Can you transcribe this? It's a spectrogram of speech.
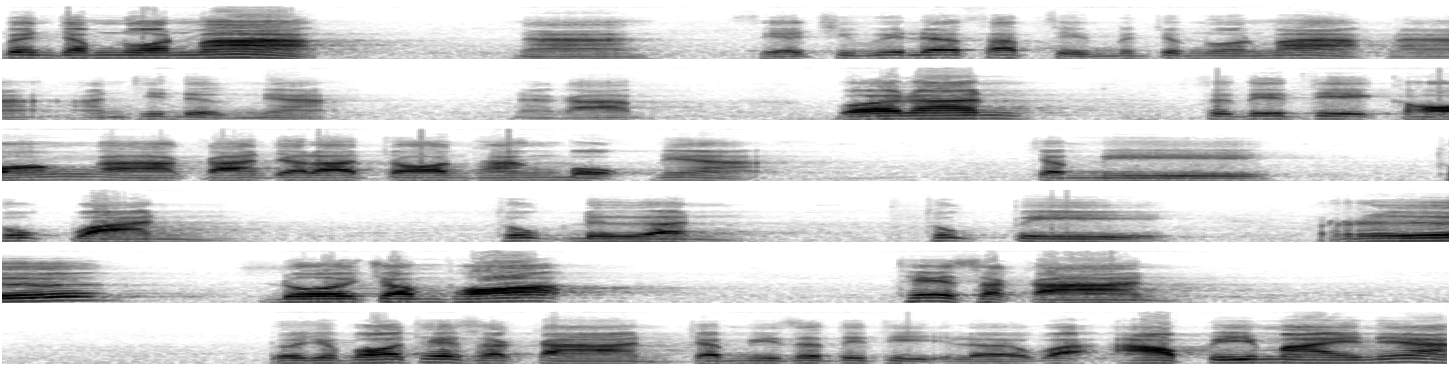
เป็นจำนวนมากนะเสียชีวิตและทรัพย์สินเป็นจำนวนมากนะอันที่หนึ่งเนี่ยนะครับ เพราะฉะนั้นสถิติของอาการจราจรทางบกเนี่ยจะมีทุกวันทุกเดือนทุกปี หรือโดยเฉพาะเทศกาล โดยเฉพาะเทศกาลจะมีสถิติเลยว่าอ้าวปีใหม่เนี่ย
